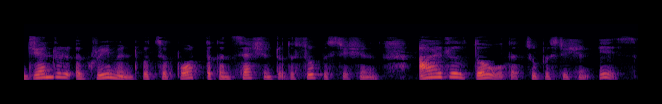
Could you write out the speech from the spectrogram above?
general agreement would support the concession to the superstition, idle though that superstition is.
